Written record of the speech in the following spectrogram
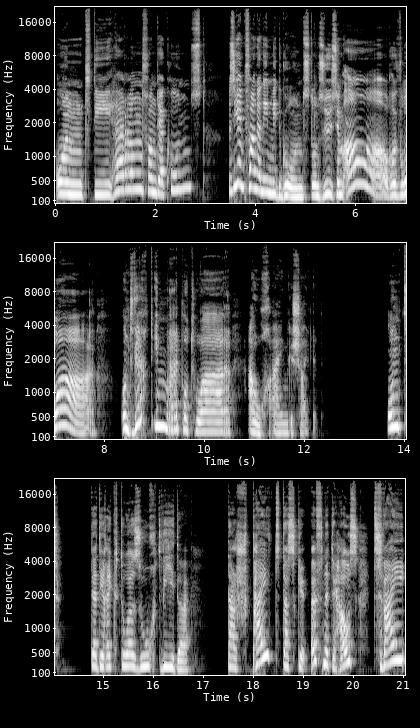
Und die Herren von der Kunst, sie empfangen ihn mit Gunst und süßem Ah, revoir und wird im Repertoire auch eingeschaltet. Und der Direktor sucht wieder. Da speit das geöffnete Haus zwei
